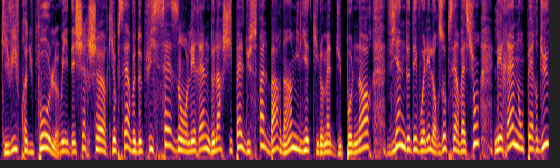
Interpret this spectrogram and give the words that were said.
qui vivent près du pôle. Oui, des chercheurs qui observent depuis 16 ans les rennes de l'archipel du Svalbard, à un millier de kilomètres du pôle Nord, viennent de dévoiler leurs observations. Les rennes ont perdu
